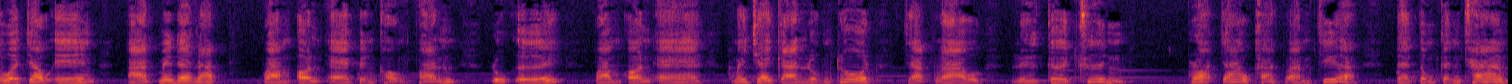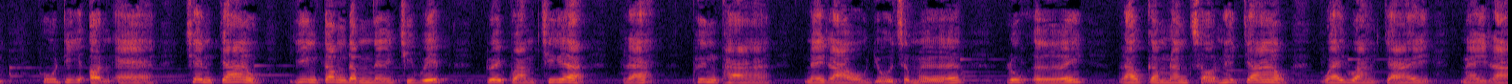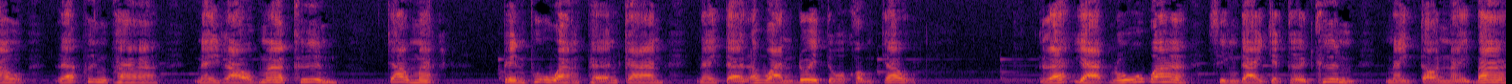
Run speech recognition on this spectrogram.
ตัวเจ้าเองอาจไม่ได้รับความอ่อนแอเป็นของขวัญลูกเอ๋ย ความอ่อนแอไม่ใช่การลงโทษจากเราหรือเกิดขึ้น เพราะเจ้าขาดความเชื่อ แต่ตรงกันข้าม ผู้ที่อ่อนแอ เช่นเจ้ายิ่งต้องดำเนินชีวิตด้วยความเชื่อ และพึ่งพาในเราอยู่เสมอ ลูกเอ๋ย เรากำลังสอนให้เจ้า ไว้วางใจในเราและพึ่งพาในเรามากขึ้น เจ้ามักเป็นผู้วางแผนการในแต่ละวันด้วยตัวของเจ้า และอยากรู้ว่าสิ่งใดจะเกิดขึ้นในตอนไหนบ้าง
